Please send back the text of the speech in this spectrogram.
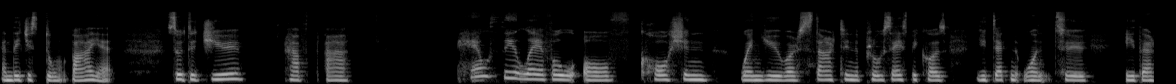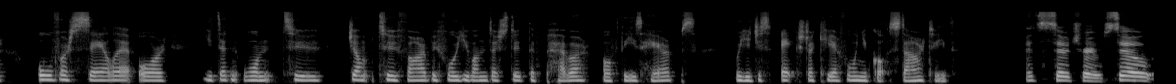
and they just don't buy it. So did you have a healthy level of caution when you were starting the process because you didn't want to either oversell it or you didn't want to jump too far before you understood the power of these herbs? Were you just extra careful when you got started? It's so true. So,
